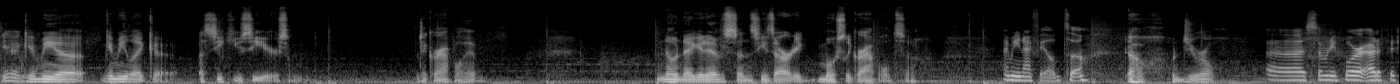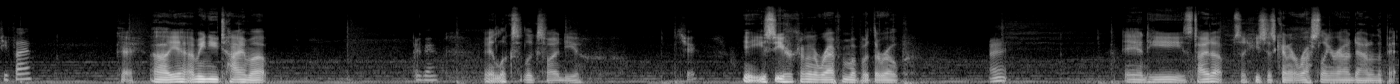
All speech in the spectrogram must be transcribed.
Yeah, give me a give me like a, a CQC or something to grapple him. No negatives since he's already mostly grappled. So, I mean, I failed. So, oh, what did you roll? uh, 74 out of 55. Okay. Uh, yeah. I mean, you tie him up. Okay, It looks it looks fine to you. sure. Yeah, you see her kind of wrap him up with the rope, All right. and he's tied up, so he's just kind of wrestling around down in the pit.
